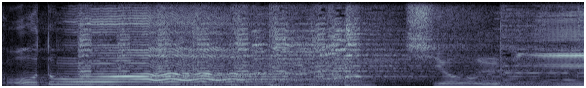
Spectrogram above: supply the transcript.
孤单伤悲？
